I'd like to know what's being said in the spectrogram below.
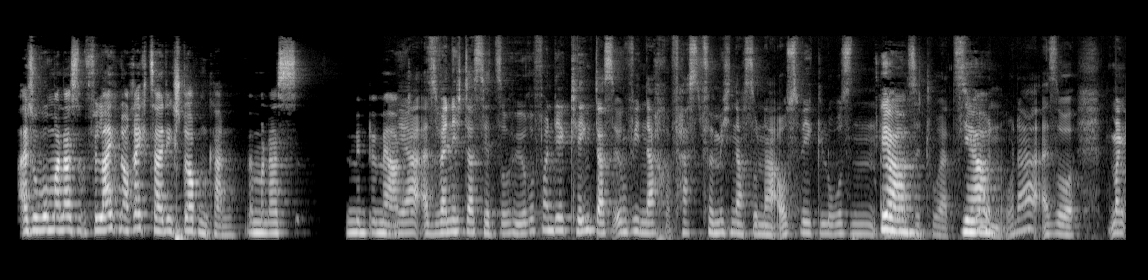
Also wo man das vielleicht noch rechtzeitig stoppen kann, wenn man das bemerkt. Ja, also wenn ich das jetzt so höre von dir, klingt das irgendwie nach fast für mich nach so einer ausweglosen Ja. äh, Situation, oder? Also man,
